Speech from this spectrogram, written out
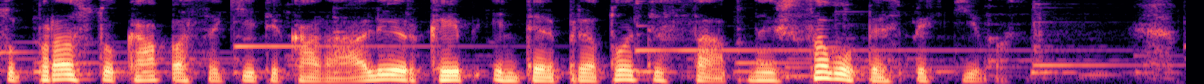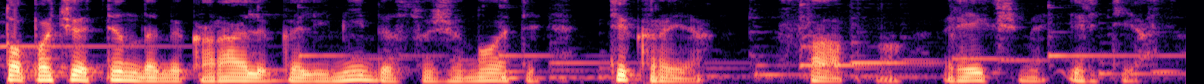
suprastų, ką pasakyti karaliui ir kaip interpretuoti sapną iš savo perspektyvos. Tuo pačiu atindami karaliui galimybę sužinoti tikrąją sapno reikšmę ir tiesą.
